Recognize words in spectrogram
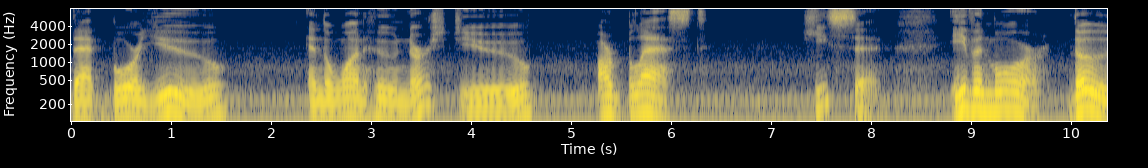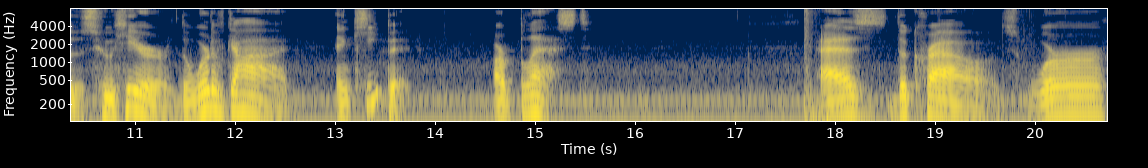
that bore you and the one who nursed you are blessed. He said, Even more, those who hear the word of God and keep it are blessed. As the crowds were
